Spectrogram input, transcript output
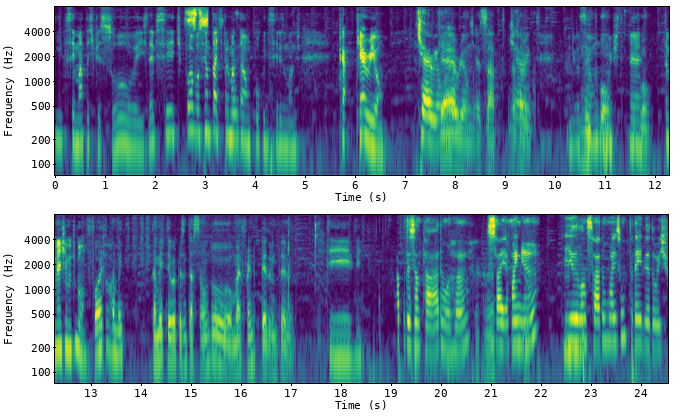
e você mata as pessoas. Deve ser tipo, ah, vou sentar aqui pra matar um pouco de seres humanos. Ca Carry On, Carrion. Carrion, exato, exatamente. onde você é Muito um bom, monstro. Muito É, bom. Também achei muito bom. Fora muito que bom. também, também teve a apresentação do My Friend Pedro, não teve? Teve. Apresentaram, aham. Sai amanhã. E Uhum. lançaram mais um trailer hoje.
